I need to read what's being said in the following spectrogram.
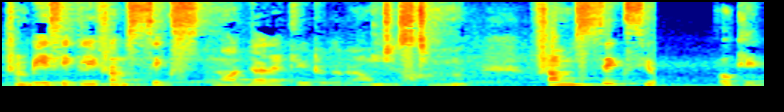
from basically from six not directly to the ground. Just a moment. From six you okay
